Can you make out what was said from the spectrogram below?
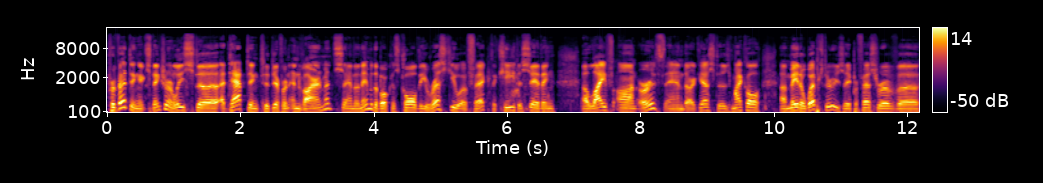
preventing extinction or at least adapting to different environments. And the name of the book is called The Rescue Effect The Key to Saving a Life on Earth. And our guest is Michael Mehta Webster. He's a professor of uh,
